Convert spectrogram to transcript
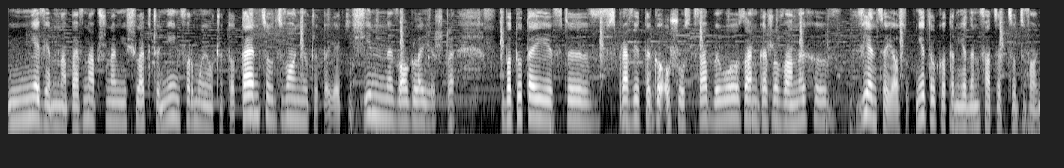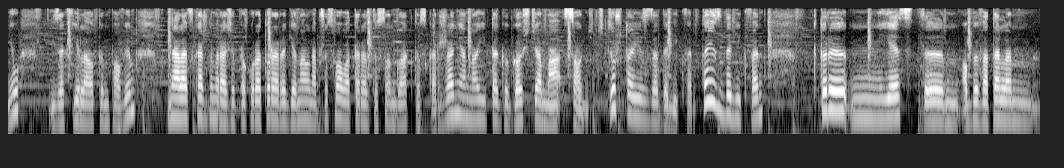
nie wiem na pewno, a przynajmniej śledczy nie informują, czy to ten, co dzwonił, czy to jakiś inny w ogóle jeszcze. Bo tutaj w, w sprawie tego oszustwa było zaangażowanych więcej osób, nie tylko ten jeden facet, co dzwonił i za chwilę o tym powiem, no ale w każdym razie prokuratura regionalna przesłała teraz do sądu akt oskarżenia, no i tego gościa ma sądzić. Cóż to jest za delikwent? To jest delikwent, który mm, jest obywatelem,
